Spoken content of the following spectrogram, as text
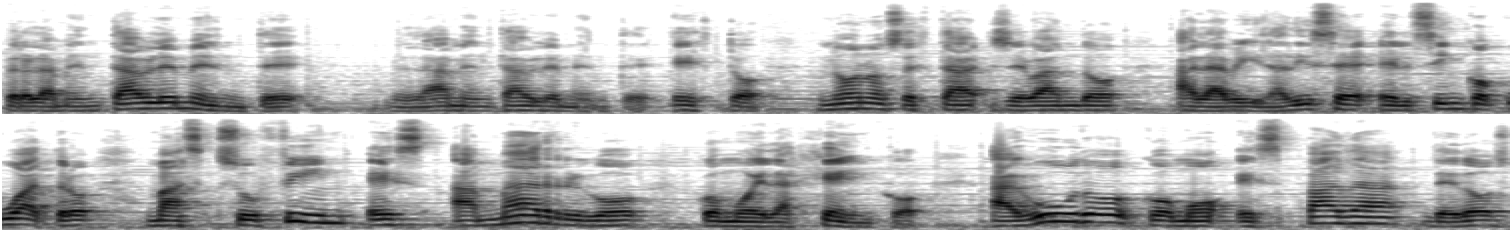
Pero lamentablemente, lamentablemente, esto no nos está llevando a la vida. Dice el 5.4, mas su fin es amargo como el ajenjo agudo como espada de dos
